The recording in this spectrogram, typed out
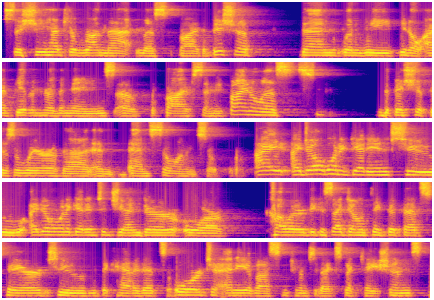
So she had to run that list by the bishop. Then when we, you know, I've given her the names of the five semifinalists. The bishop is aware of that and, and so on and so forth. I, I don't want to get into, I don't want to get into gender or color because I don't think that that's fair to the candidates or to any of us in terms of expectations.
